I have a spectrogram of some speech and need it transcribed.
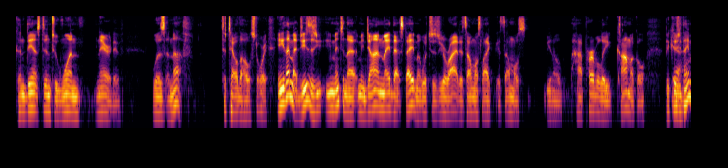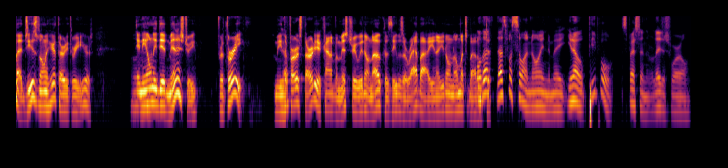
condensed into one narrative was enough to tell the whole story. And you think about Jesus, you, you mentioned that. I mean, John made that statement, which is you're right. It's almost like it's almost you know hyperbole comical because you think about it, Jesus was only here 33 years, and he only did ministry for three. I mean, the first 30 are kind of a mystery. We don't know because he was a rabbi. You know, you don't know much about well, him. that, that's what's so annoying to me. You know, people, especially in the religious world,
